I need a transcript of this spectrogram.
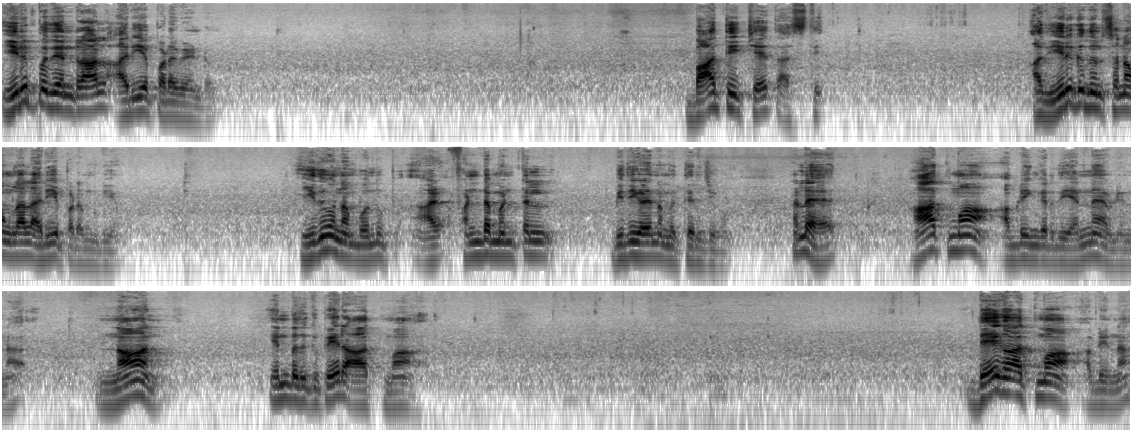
இருப்பதென்றால் அறியப்பட வேண்டும். பாத்தி சேத் அஸ்தி. அது இருக்குதுன்னு சொன்னால் உங்களால் அறியப்பட முடியும். இதுவும் நம்ம வந்து ஃபண்டமெண்டல் விதிகளை நம்ம தெரிஞ்சுக்கணும். அதனால் ஆத்மா அப்படிங்கிறது என்ன அப்படின்னா நான் என்பதுக்கு பேர் ஆத்மா. தேகாத்மா அப்படின்னா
